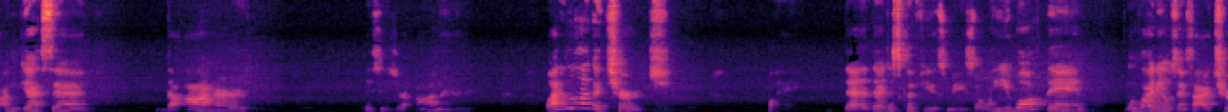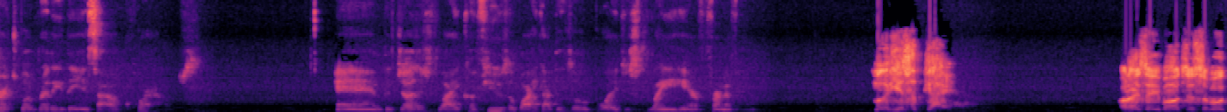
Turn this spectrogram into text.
I'm guessing the honor. This is your honor. Why do you look like a church? Okay, that that just confused me. So when he walked in, it looked like they was inside a church, but really they inside a courthouse. And the judge is like confused of why he got this little boy just laying here in front of him. मगर ये सब क्या है और ऐसे ही बहुत से सबूत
